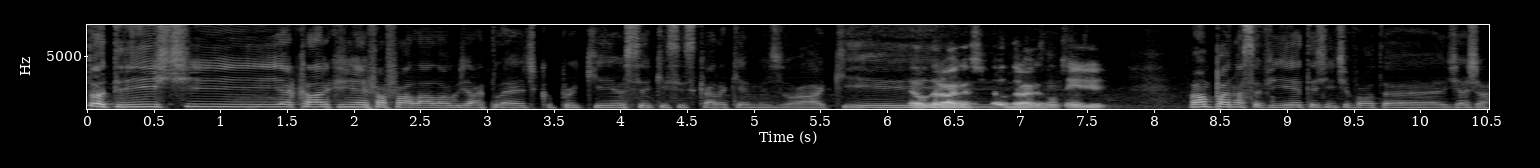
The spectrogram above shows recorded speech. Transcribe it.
Tô triste e é claro que a gente vai falar logo de Atlético, porque eu sei que esses caras querem me zoar aqui. É o Dragas, é o Dragas, não tem jeito. Vamos para nossa vinheta e a gente volta já já.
